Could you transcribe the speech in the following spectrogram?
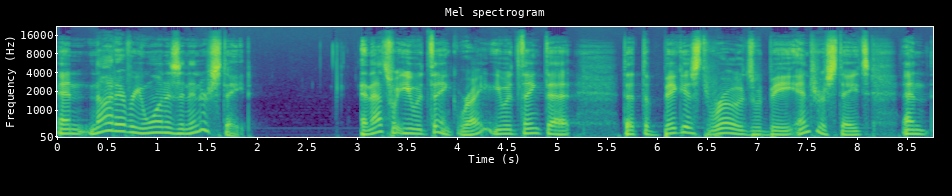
And not everyone is an interstate. And that's what you would think, right? You would think that that the biggest roads would be interstates and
